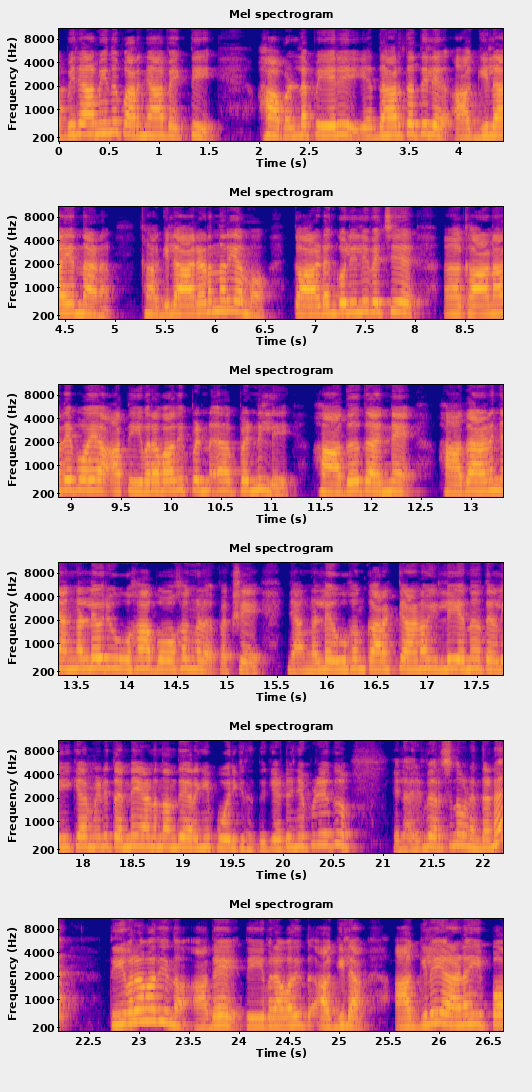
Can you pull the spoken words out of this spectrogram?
അഭിരാമി എന്ന് പറഞ്ഞ ആ വ്യക്തി അവളുടെ പേര് യഥാർത്ഥത്തിൽ അഖില എന്നാണ്. അഖില ആരാണെന്നറിയാമോ? കാടൻകൊല്ലിൽ വെച്ച് കാണാതെ പോയ ആ തീവ്രവാദി പെൺ പെണ്ണില്ലേ? അത് തന്നെ. അതാണ് ഞങ്ങളുടെ ഒരു ഊഹാബോഹങ്ങൾ പക്ഷേ ഞങ്ങളുടെ ഊഹം കറക്റ്റ് ആണോ ഇല്ലേ എന്ന് തെളിയിക്കാൻ വേണ്ടി തന്നെയാണ് നന്ദി ഇറങ്ങി പോയിരിക്കുന്നത്. ഇത് കേട്ട് കഴിഞ്ഞപ്പോഴേക്കും എല്ലാവരും വിറച്ചു തോന്നുന്നു എന്താണ്? തീവ്രവാദി എന്നോ അതെ തീവ്രവാദി അഖില. അഖിലയാണ് ഇപ്പോൾ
